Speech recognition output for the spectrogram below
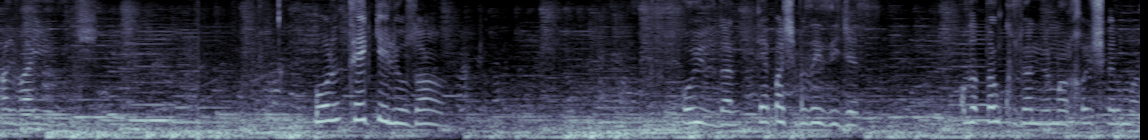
Hayvan yedik. Bu arada tek geliyoruz ha. O yüzden tek başımıza izleyeceğiz. Allah'tan kuzenlerim arkadaşlarım var.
